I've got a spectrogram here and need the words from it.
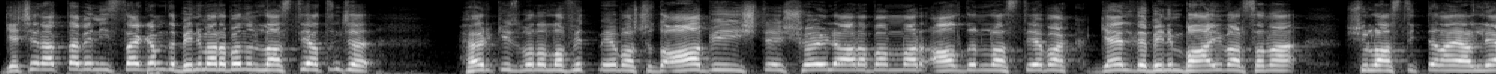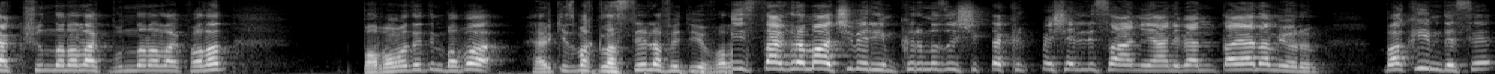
Geçen hatta ben Instagram'da benim arabanın lastiği atınca herkes bana laf etmeye başladı. Abi işte şöyle arabam var aldığın lastiğe bak. Gel de benim bayi var sana şu lastikten ayarlayak şundan alak bundan alak falan. Babama dedim baba herkes bak lastiğe laf ediyor falan. Instagram'ı açıvereyim kırmızı ışıkta 45-50 saniye yani ben dayanamıyorum. Bakayım dese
